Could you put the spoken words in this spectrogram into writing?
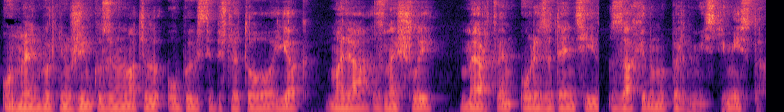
У Мельбурні жінку звинуватили у вбивстві після того, як маля знайшли мертвим у резиденції в західному передмісті міста.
